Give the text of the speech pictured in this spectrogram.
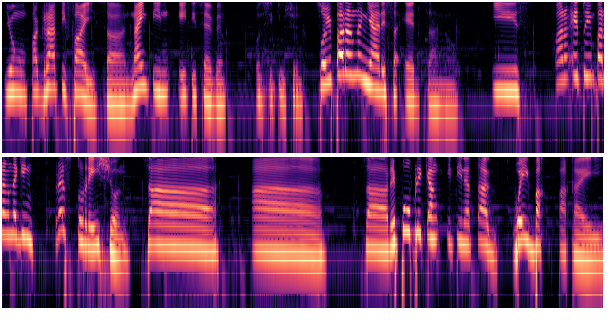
yung pag-ratify sa 1987 constitution. So yung parang nangyari sa EDSA no is parang ito yung parang naging restoration sa ah, sa republikang itinatag way back pa kay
